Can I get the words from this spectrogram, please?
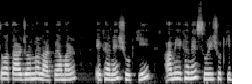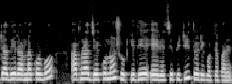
তো তার জন্য লাগবে আমার এখানে শুটকি। আমি এখানে সুরি শুটকিটা দিয়ে রান্না করব। আপনারা যে কোনো শুটকি দিয়ে এই রেসিপিটি তৈরি করতে পারেন।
